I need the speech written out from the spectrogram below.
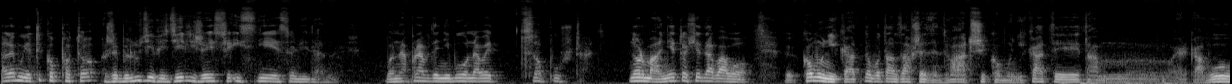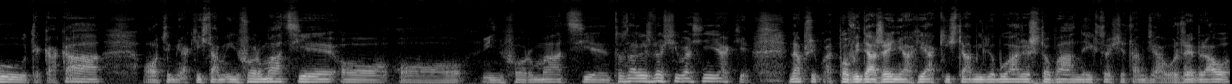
ale mówię tylko po to, żeby ludzie wiedzieli, że jeszcze istnieje Solidarność, bo naprawdę nie było nawet co puszczać. Normalnie to się dawało komunikat, no bo tam zawsze ze dwa, trzy komunikaty, tam RKW, TKK, o tym jakieś tam informacje, o, o informacje, to zależności właśnie jakie. Na przykład po wydarzeniach jakiś tam, ile było aresztowanych, co się tam działo, że brało,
